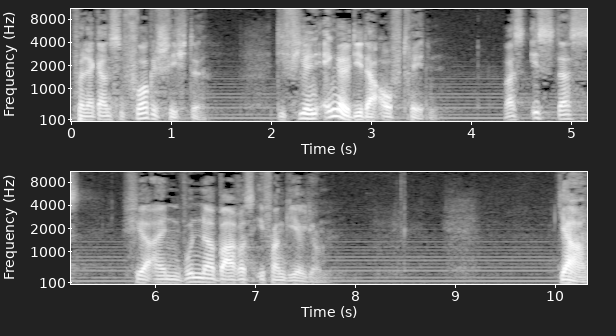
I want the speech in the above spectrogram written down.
von der ganzen Vorgeschichte, die vielen Engel, die da auftreten. Was ist das für ein wunderbares Evangelium? Ja,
